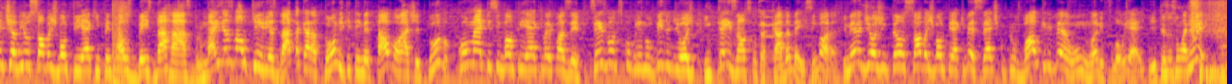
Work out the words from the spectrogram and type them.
gente já viu o Salvage Valtriek enfrentar os base da Hasbro, mas e as Valkyrias da Takaratomi, que tem metal, borracha e tudo? Como é que esse Valtriek vai fazer? Vocês vão descobrir no vídeo de hoje em 3 rounds contra cada base. Simbora! Primeira de hoje então, Salvage Valtriek V7 contra o Valkyrie V1, Moneyflow e Edge. E 3, 2, 1, Line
